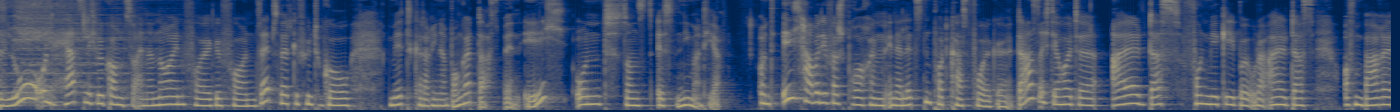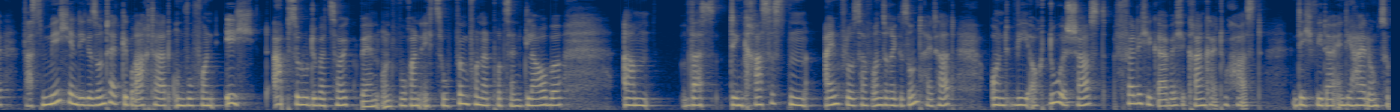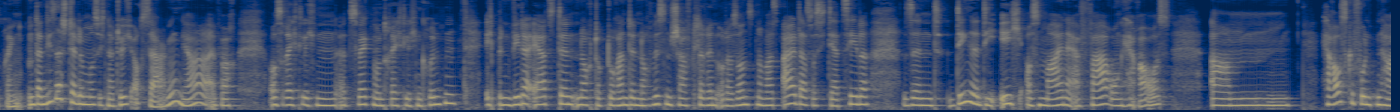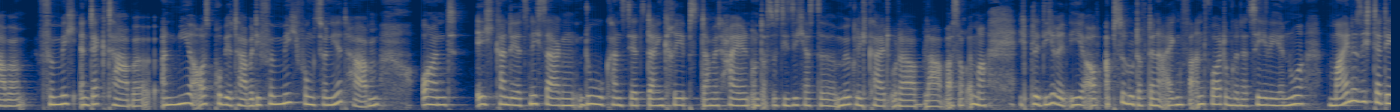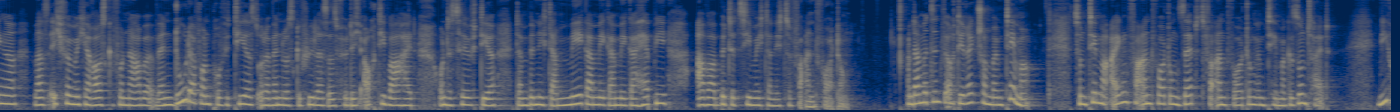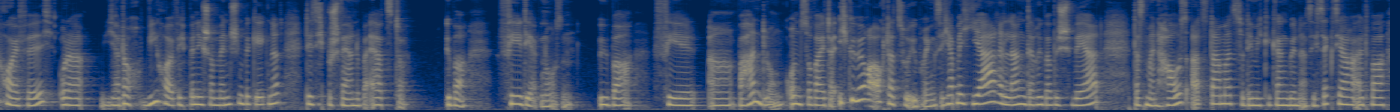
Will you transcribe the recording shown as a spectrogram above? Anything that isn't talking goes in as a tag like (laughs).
Hallo und herzlich willkommen zu einer neuen Folge von Selbstwertgefühl to go mit Katharina Bongert. Das bin ich und sonst ist niemand hier. Und ich habe dir versprochen in der letzten Podcast-Folge, dass ich dir heute all das von mir gebe oder all das offenbare, was mich in die Gesundheit gebracht hat und wovon ich absolut überzeugt bin und woran ich zu 500 Prozent glaube, ähm, was den krassesten Einfluss auf unsere Gesundheit hat und wie auch du es schaffst, völlig egal welche Krankheit du hast, dich wieder in die Heilung zu bringen. Und an dieser Stelle muss ich natürlich auch sagen, ja, einfach aus rechtlichen äh, Zwecken und rechtlichen Gründen, ich bin weder Ärztin noch Doktorandin noch Wissenschaftlerin oder sonst noch was. All das, was ich dir erzähle, sind Dinge, die ich aus meiner Erfahrung heraus ähm, herausgefunden habe, für mich entdeckt habe, an mir ausprobiert habe, die für mich funktioniert haben. Und ich kann dir jetzt nicht sagen, du kannst jetzt deinen Krebs damit heilen und das ist die sicherste Möglichkeit oder bla, was auch immer. Ich plädiere hier auf, absolut auf deine Eigenverantwortung und erzähle hier nur meine Sicht der Dinge, was ich für mich herausgefunden habe. Wenn du davon profitierst oder wenn du das Gefühl hast, das ist für dich auch die Wahrheit und es hilft dir, dann bin ich da mega, mega, mega happy. Aber bitte zieh mich da nicht zur Verantwortung. Und damit sind wir auch direkt schon beim Thema. Zum Thema Eigenverantwortung, Selbstverantwortung im Thema Gesundheit. Wie häufig oder ja doch, wie häufig bin ich schon Menschen begegnet, die sich beschweren über Ärzte, über Fehldiagnosen, über Fehlbehandlung äh, und so weiter. Ich gehöre auch dazu übrigens. Ich habe mich jahrelang darüber beschwert, dass mein Hausarzt damals, zu dem ich gegangen bin, als ich sechs Jahre alt war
